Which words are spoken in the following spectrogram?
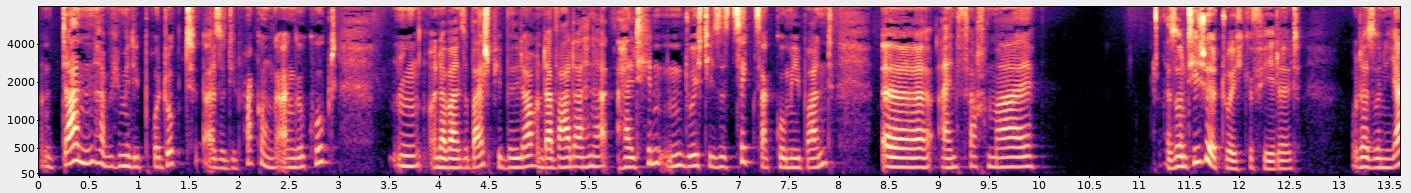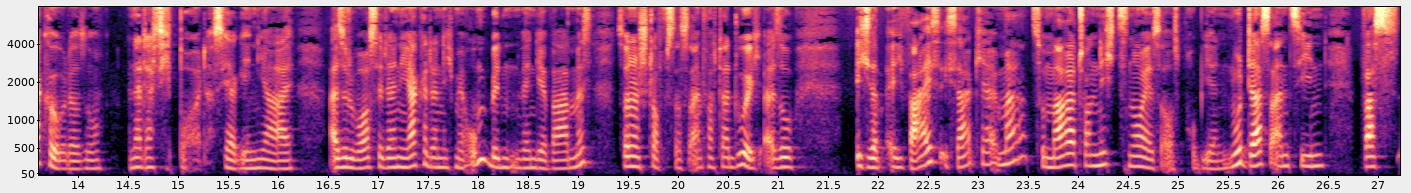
Und dann habe ich mir die Produkt, also die Packung angeguckt und da waren so Beispielbilder und da war dann halt hinten durch dieses Zickzack-Gummiband äh, einfach mal so ein T-Shirt durchgefädelt oder so eine Jacke oder so. Und da dachte ich, boah, das ist ja genial. Also du brauchst dir deine Jacke dann nicht mehr umbinden, wenn dir warm ist, sondern stopfst das einfach da durch. Also ich, ich weiß, ich sage ja immer, zum Marathon nichts Neues ausprobieren. Nur das anziehen, was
